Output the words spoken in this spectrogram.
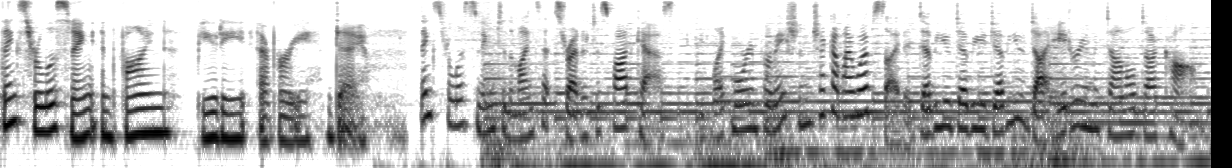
Thanks for listening and find beauty every day. Thanks for listening to the Mindset Strategist podcast. If you'd like more information, check out my website at www.adriannemcdonald.com.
